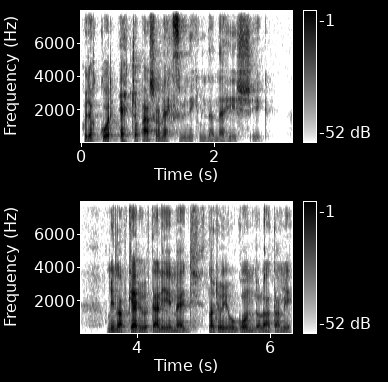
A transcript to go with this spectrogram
hogy akkor egy csapásra megszűnik minden nehézség. A minap került elém egy nagyon jó gondolat, ami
